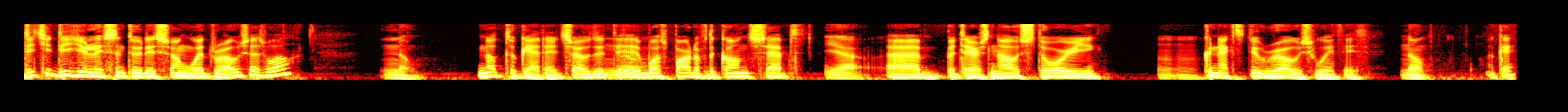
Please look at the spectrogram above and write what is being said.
Did you did you listen to this song with Rose as well? No, Not together. So that No. it was part of the concept, yeah, um, but there's no story Mm-mm. connected to Rose with it. no, Okay.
